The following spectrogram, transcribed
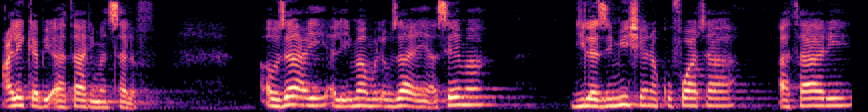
alayka bi athari man salaf. Auza'i al-imam al-auza'i asema jilazimisha na kufuata athari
